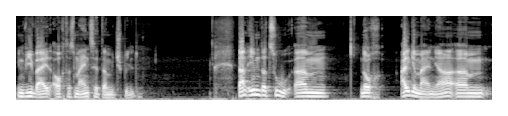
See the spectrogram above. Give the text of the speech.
inwieweit auch das Mindset damit spielt. Dann eben dazu ähm, noch allgemein, ja, ähm,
